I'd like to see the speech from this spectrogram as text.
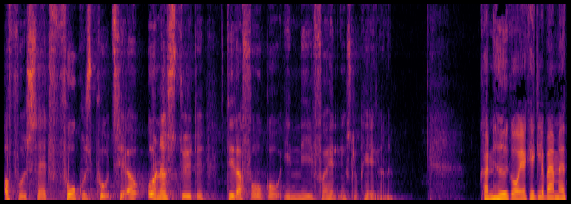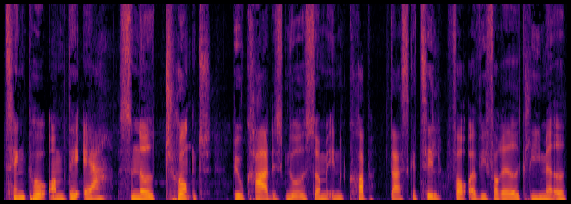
at få sat fokus på til at understøtte det, der foregår inde i forhandlingslokalerne. Conny Hedegaard, jeg kan ikke lade være med at tænke på, om det er sådan noget tungt, byråkratisk noget som en kop, der skal til, for at vi får reddet klimaet,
